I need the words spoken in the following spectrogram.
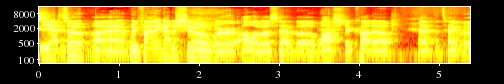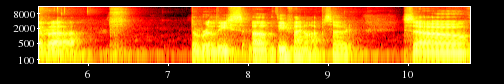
yeah, so uh, we finally got a show where all of us have uh, watched it, caught up at the time of uh, the release of the final episode. So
